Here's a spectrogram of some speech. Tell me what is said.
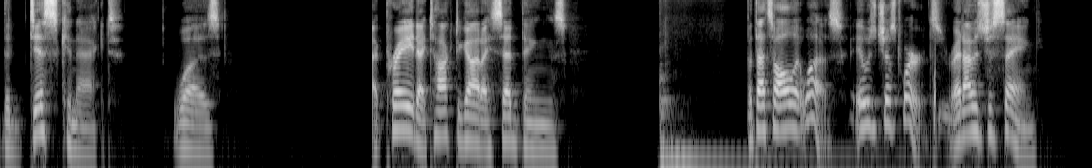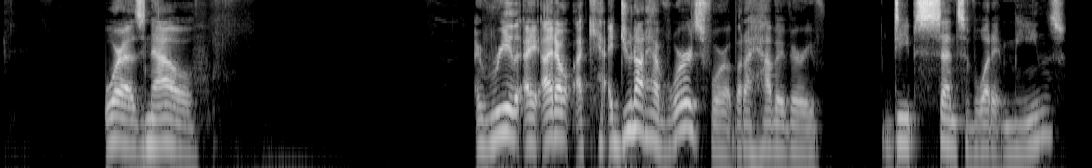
the disconnect was I prayed, I talked to God, I said things, but that's all it was. It was just words, right? I was just saying. Whereas now, I really, I, I don't, I, I do not have words for it, but I have a very deep sense of what it means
